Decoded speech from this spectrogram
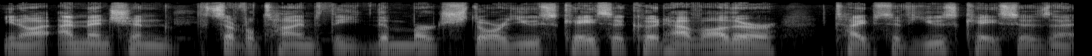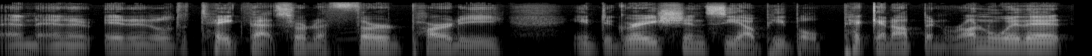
You know, I mentioned several times the the merch store use case. It could have other types of use cases, and and it, it'll take that sort of third party integration, see how people pick it up and run with it.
